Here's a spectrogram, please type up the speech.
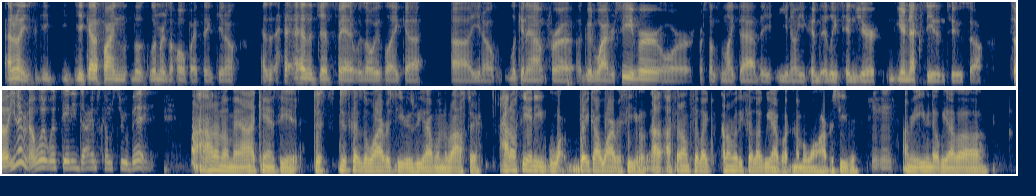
I don't know. You just, you, you got to find those glimmers of hope. I think you know, as as a Jets fan, it was always like, uh, uh, you know, looking out for a, a good wide receiver or or something like that. That you know you could at least hinge your your next season to. So so you never know. What, what if Danny Dimes comes through big? I don't know, man. I can't see it. Just just because the wide receivers we have on the roster, I don't see any breakout wide receiver. I, I don't feel like I don't really feel like we have a number one wide receiver. Mm-hmm. I mean, even though we have uh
